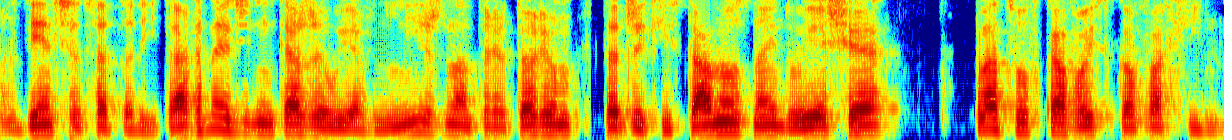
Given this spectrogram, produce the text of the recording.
zdjęcia satelitarne, dziennikarze ujawnili, że na terytorium Tadżykistanu znajduje się placówka wojskowa Chin.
